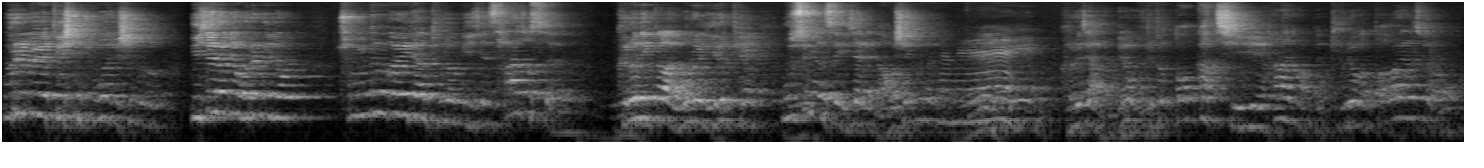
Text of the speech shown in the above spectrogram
우리를 위해 대신 죽어주심으로 이제는요 우리는요 죽는 거에 대한 두려움이 이제 사라졌어요. 그러니까 오늘 이렇게 웃으면서 이 자리에 나오신 거예요. 아멘. 그러지 않으면 우리도 똑같이 하나님 앞에 두려워 떨어야죠.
